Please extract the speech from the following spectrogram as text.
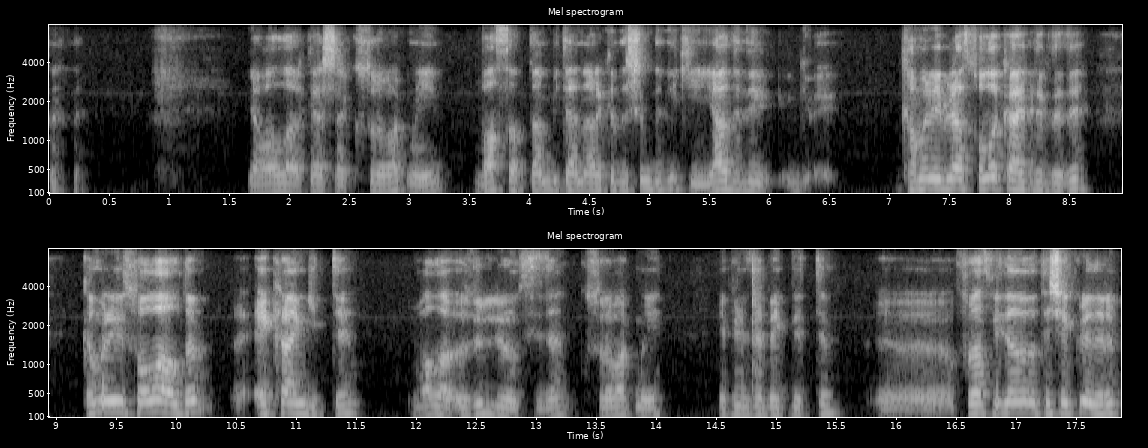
Ya vallahi arkadaşlar kusura bakmayın. WhatsApp'tan bir tane arkadaşım dedi ki ya dedi kamerayı biraz sola kaydır dedi. Kamerayı sola aldım. Ekran gitti. Vallahi özür diliyorum sizden. Kusura bakmayın. Hepinize beklettim. Ee, Fırat Fidan'a da teşekkür ederim.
